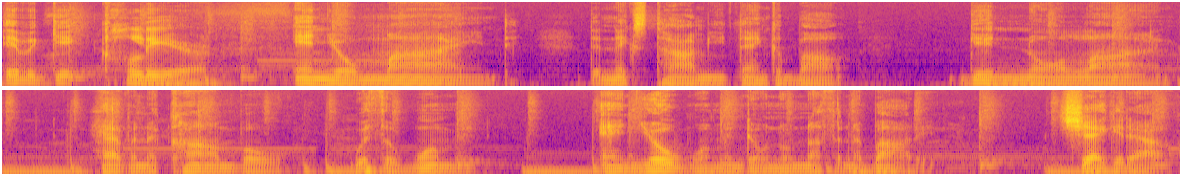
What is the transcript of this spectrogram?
it would get clear in your mind the next time you think about getting online, having a combo with a woman, and your woman don't know nothing about it. Check it out.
